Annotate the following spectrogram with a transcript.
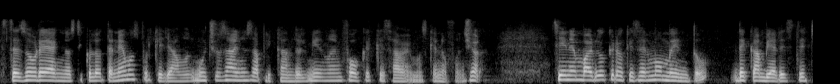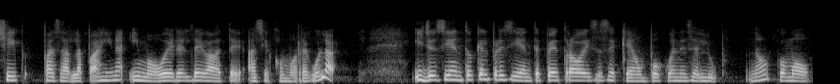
Este sobrediagnóstico lo tenemos porque llevamos muchos años aplicando el mismo enfoque que sabemos que no funciona. Sin embargo, creo que es el momento de cambiar este chip, pasar la página y mover el debate hacia cómo regular. Y yo siento que el presidente Petro a veces se queda un poco en ese loop, ¿no? Como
